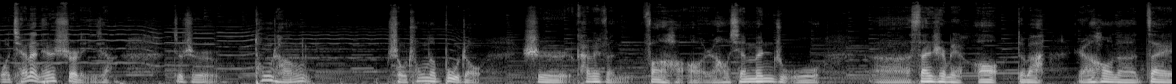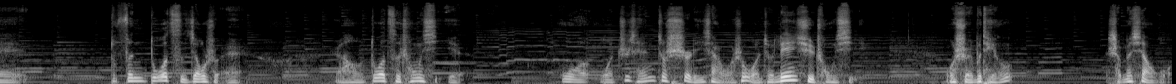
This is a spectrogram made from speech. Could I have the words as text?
我前两天试了一下，就是通常手冲的步骤是咖啡粉放好，然后先焖煮，呃，三十秒，对吧？然后呢，再分多次浇水，然后多次冲洗。我我之前就试了一下，我说我就连续冲洗。我水不停，什么效果？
